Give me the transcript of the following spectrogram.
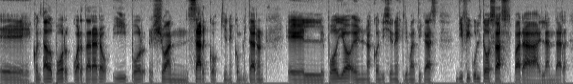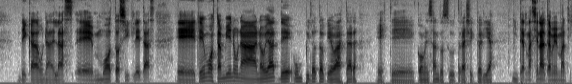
eh, escoltado por Cuartararo y por Joan Zarco, quienes completaron el podio en unas condiciones climáticas dificultosas para el andar de cada una de las eh, motocicletas. Eh, tenemos también una novedad de un piloto que va a estar este, comenzando su trayectoria internacional también, Mati.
